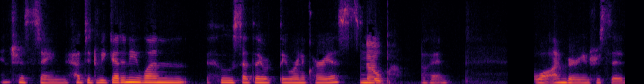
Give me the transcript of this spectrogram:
Interesting. Had did we get anyone who said they were, they were an Aquarius? Nope. Okay. Well, I'm very interested.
